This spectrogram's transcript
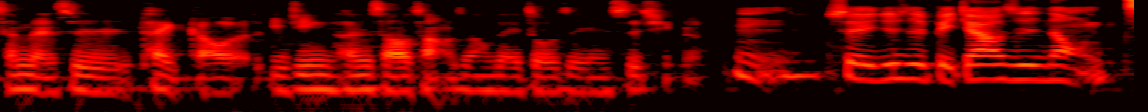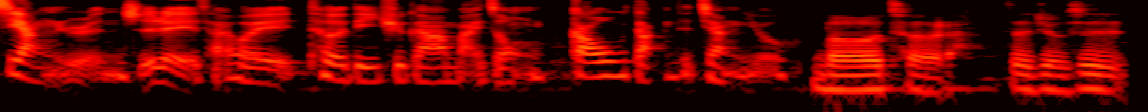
成本是太高了，已经很少厂商在做这件事情了。嗯，所以就是比较是那种匠人之类才会特地去跟他买这种高档的酱油。没错啦，这就是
